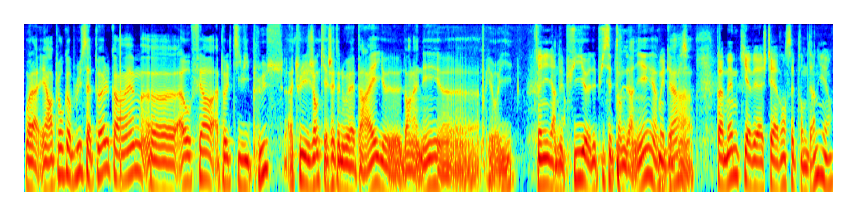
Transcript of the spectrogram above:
Voilà, et rappelons qu'en plus, Apple, quand même, euh, a offert Apple TV Plus à tous les gens qui achètent un nouvel appareil euh, dans l'année, euh, a priori. L'année dernière. Depuis, euh, depuis septembre dernier, en oui, cas. Pas même qui avait acheté avant septembre dernier. Hein.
